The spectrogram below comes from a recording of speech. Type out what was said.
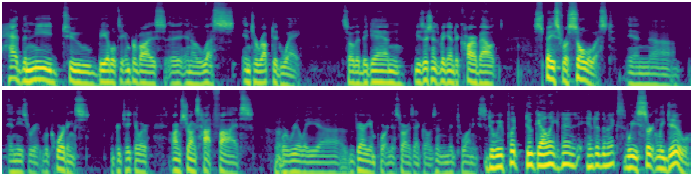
had the need to be able to improvise uh, in a less interrupted way. So they began musicians began to carve out space for a soloist in uh, in these re- recordings in particular, Armstrong's Hot Fives huh. were really uh, very important as far as that goes in the mid 20s. Do we put Duke Ellington into the mix? We certainly do.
